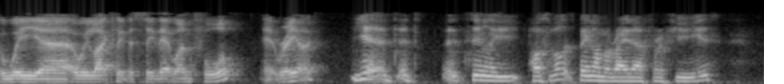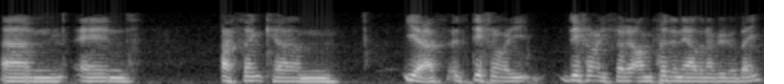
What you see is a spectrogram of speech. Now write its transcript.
Are we uh, are we likely to see that one fall at Rio? Yeah, it, it's it's certainly possible. It's been on the radar for a few years, um, and I think um, yeah, it's definitely definitely fitter. I'm fitter now than I've ever been,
